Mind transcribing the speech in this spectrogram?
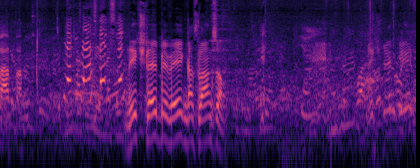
Papa. Nicht schnell bewegen, ganz langsam. Nicht schnell gehen.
